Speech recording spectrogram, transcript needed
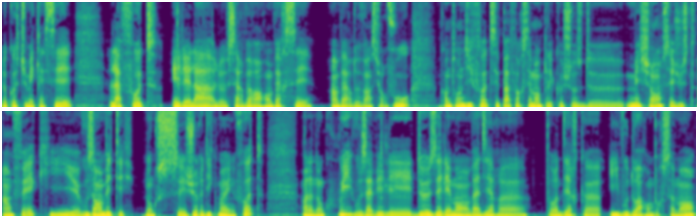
le costume est cassé, la faute elle est là, le serveur a renversé un verre de vin sur vous. Quand on dit faute, c'est pas forcément quelque chose de méchant, c'est juste un fait qui vous a embêté. Donc c'est juridiquement une faute. Voilà, donc oui, vous avez les deux éléments, on va dire, euh, pour dire qu'il vous doit remboursement,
